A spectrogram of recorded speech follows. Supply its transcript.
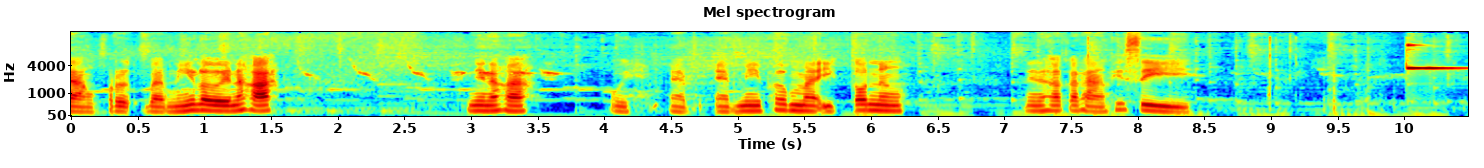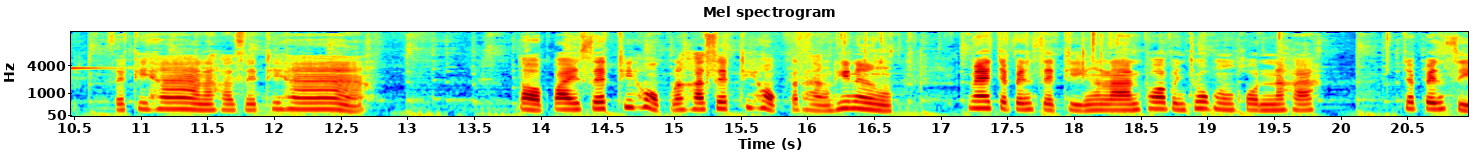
ด่างเปรอะแบบนี้เลยนะคะ นี่นะคะ อุ้ยแอบแอบมีเพิ่มมาอีกต้นหนึ่ง นี่นะคะกระถางที่ 4 เซตที่ 5 นะคะ เซตที่ 5 ต่อไปเซตที่ 6 นะคะ เซตที่ 6 กระถางที่ 1 แม่จะเป็นเศรษฐีเงินล้านพ่อเป็นโชคมงคลนะคะ จะเป็นสี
